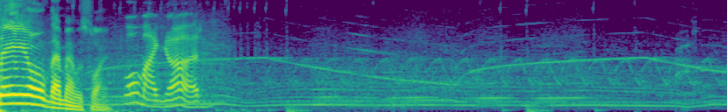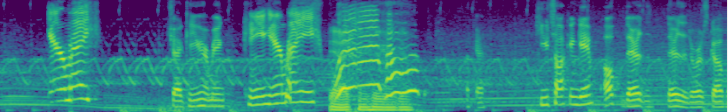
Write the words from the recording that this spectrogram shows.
Damn, that man was flying. Oh my god. Hear me? Chad, can you hear me? Can you hear me? Yeah, I can hear you. Okay. Can you talk in game? Oh, there, there the doors go.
